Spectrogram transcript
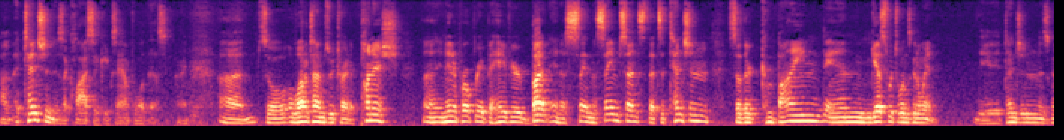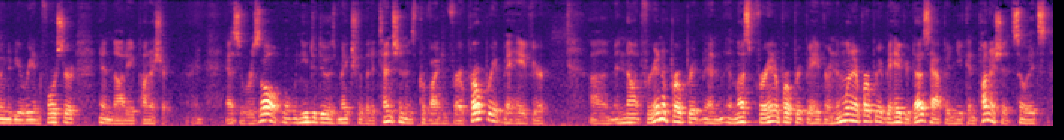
Um, attention is a classic example of this. Right? Um, so a lot of times we try to punish uh, an inappropriate behavior, but in, a, in the same sense, that's attention. So they're combined, and guess which one's going to win? The attention is going to be a reinforcer and not a punisher. Right? As a result, what we need to do is make sure that attention is provided for appropriate behavior um, and not for inappropriate and unless for inappropriate behavior. And then when inappropriate behavior does happen you can punish it. So it's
